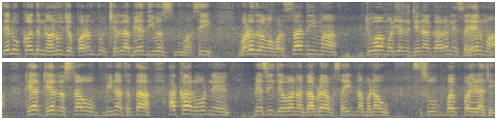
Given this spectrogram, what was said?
તેનું કદ નાનું છે, પરંતુ છેલ્લા બે દિવસમાંથી વડોદરામાં વરસાદીમાં જોવા મળ્યા છે, જેના કારણે શહેરમાં ઠેર ઠેર રસ્તાઓ ભીના થતાં આખા રોડને બેસી જવાના ગાબડા સહિતના બનાવ શું પડ્યા છે?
